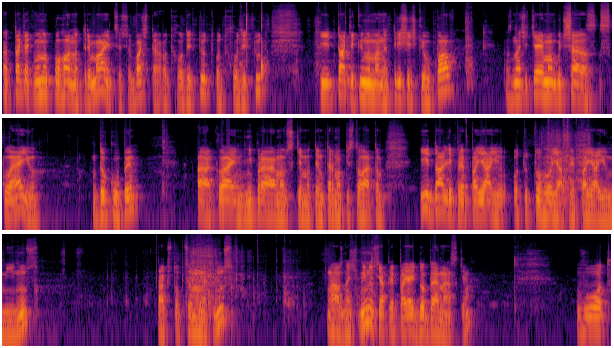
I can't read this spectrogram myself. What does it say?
А так як воно погано тримається, все, бачите, от ходить тут, от тут. І так як він у мене трішечки упав, значить я його, мабуть, ще раз склею докупи а, клеєм Дніпроемовським тим термопістолетом. І далі припаяю, от у того я припаяю мінус. Так, стоп, це в мене плюс. Ага, значить, мінус я припаяю до БМС-ки. Вот.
